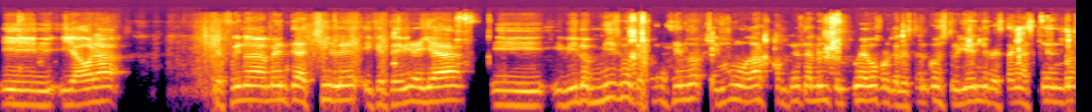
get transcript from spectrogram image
y, y ahora que fui nuevamente a Chile y que te vi allá y, vi lo mismo que están haciendo en un hogar completamente nuevo porque lo están construyendo y lo están haciendo.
